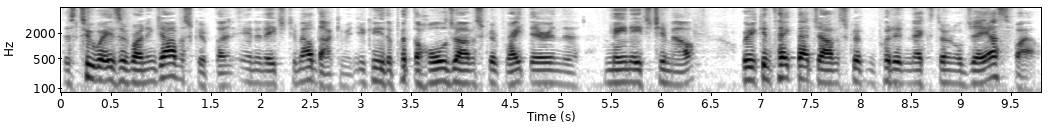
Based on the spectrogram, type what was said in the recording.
There's two ways of running JavaScript in an HTML document. You can either put the whole JavaScript right there in the main HTML, or you can take that JavaScript and put it in an external JS file.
